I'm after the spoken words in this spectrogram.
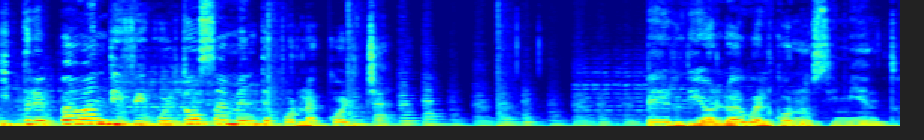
y trepaban dificultosamente por la colcha. Perdió luego el conocimiento.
